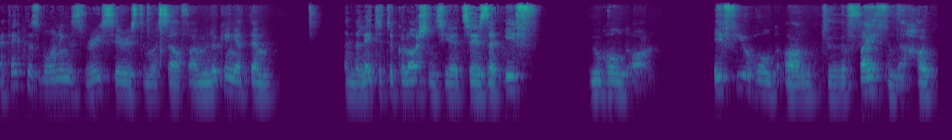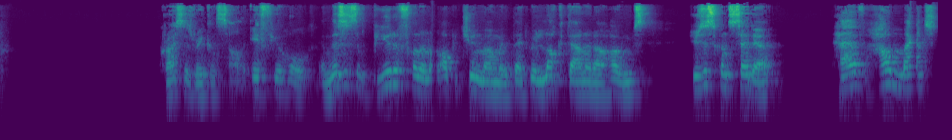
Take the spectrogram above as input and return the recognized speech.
I take those warnings very serious to myself. I'm looking at them in the letter to Colossians here. It says that if you hold on, if you hold on to the faith and the hope, Christ is reconciled. If you hold, and this is a beautiful and opportune moment that we lock down in our homes to just consider have how much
